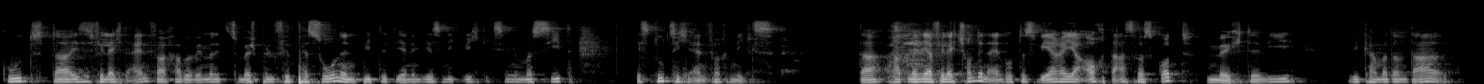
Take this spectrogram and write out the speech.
gut, da ist es vielleicht einfach, aber wenn man jetzt zum Beispiel für Personen bittet, die einem irrsinnig wichtig sind und man sieht, es tut sich einfach nichts, da hat man ja vielleicht schon den Eindruck, das wäre ja auch das, was Gott möchte. Wie, wie kann man dann da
